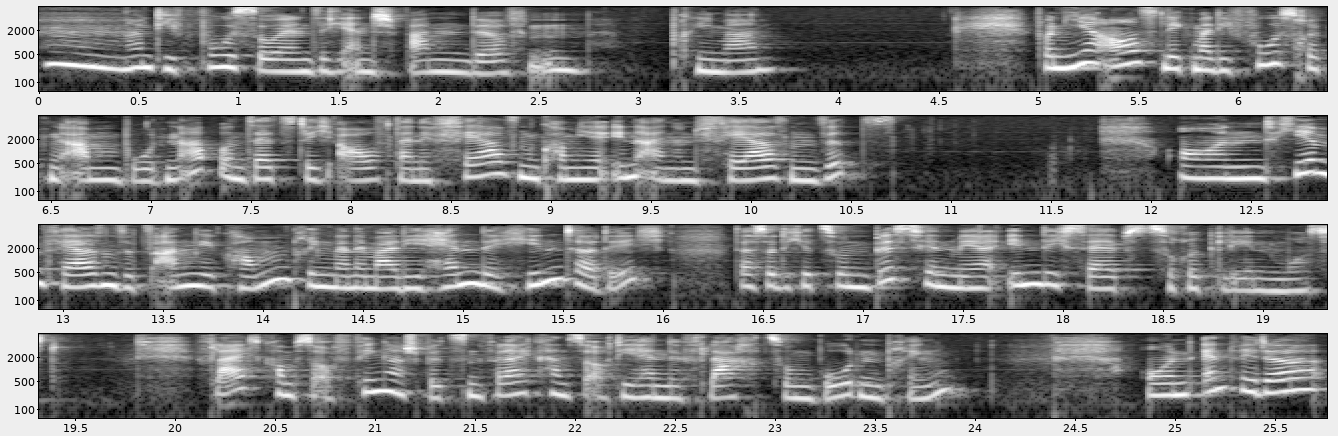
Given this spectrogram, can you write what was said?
hm, und die Fußsohlen sich entspannen dürfen. Prima. Von hier aus leg mal die Fußrücken am Boden ab und setz dich auf deine Fersen. Komm hier in einen Fersensitz. Und hier im Fersensitz angekommen, bring dann mal die Hände hinter dich, dass du dich jetzt so ein bisschen mehr in dich selbst zurücklehnen musst. Vielleicht kommst du auf Fingerspitzen, vielleicht kannst du auch die Hände flach zum Boden bringen. Und entweder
